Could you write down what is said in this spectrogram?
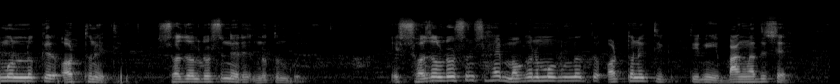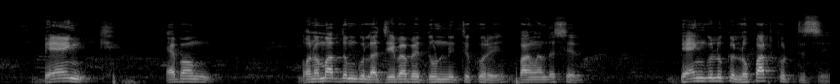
মুল্লুকের অর্থনীতি, সজল রসুনের নতুন বই। এই সজল রসুন সাহেব মগর মুল্লুকের অর্থনীতি তিনি বাংলাদেশের ব্যাংক এবং গণমাধ্যমগুলা যেভাবে দুর্নীতি করে বাংলাদেশের ব্যাংকগুলোকে লোপাট করতেছে,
